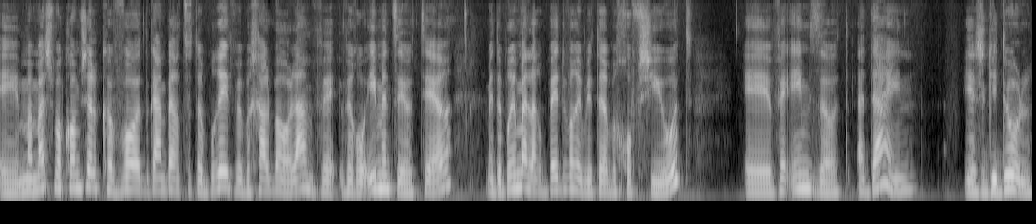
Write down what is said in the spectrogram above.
אה, ממש מקום של כבוד, גם בארצות הברית ובכלל בעולם, ו- ורואים את זה יותר. מדברים על הרבה דברים יותר בחופשיות, אה, ועם זאת, עדיין יש גידול.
